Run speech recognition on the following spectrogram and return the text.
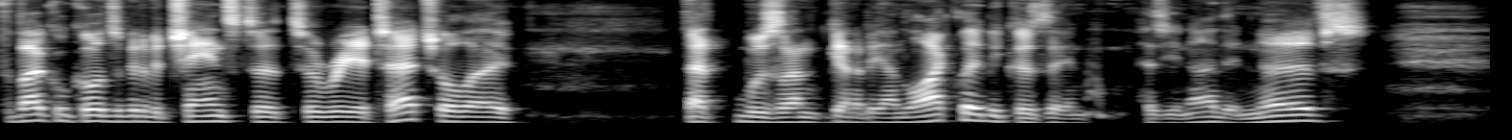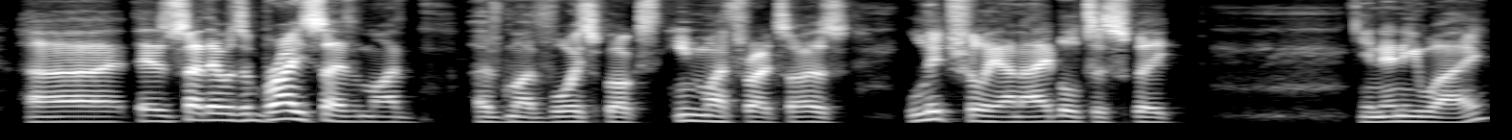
the vocal cords a bit of a chance to, to reattach, although that was un- going to be unlikely because then, as you know, they're nerves. Uh, so there was a brace over my over my voice box in my throat, so I was literally unable to speak in any way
